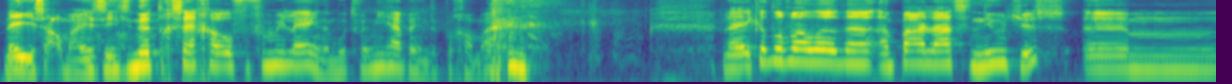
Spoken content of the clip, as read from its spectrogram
Nee, je zou maar eens iets nuttigs zeggen over Formule 1. Dat moeten we niet hebben in dit programma. nee, ik had nog wel een, eh, een paar laatste nieuwtjes. ehm,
